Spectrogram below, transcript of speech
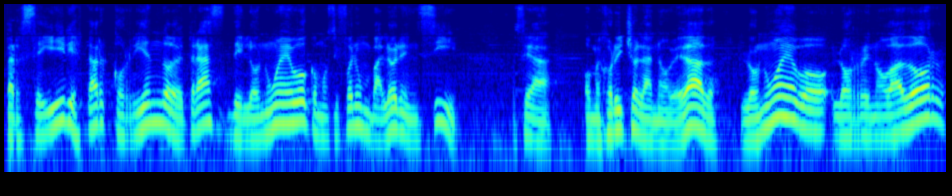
perseguir y estar corriendo detrás de lo nuevo como si fuera un valor en sí. O sea, o mejor dicho, la novedad. Lo nuevo, lo renovador,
